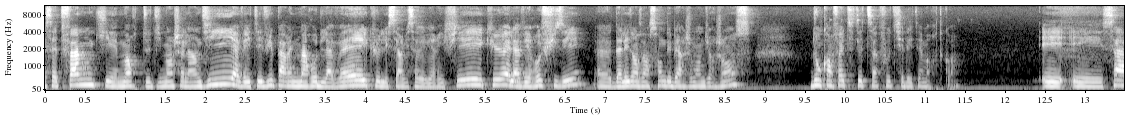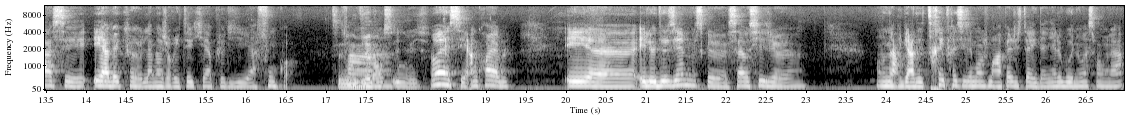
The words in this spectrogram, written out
cette femme qui est morte de dimanche à lundi avait été vue par une maraude la veille, que les services avaient vérifié, qu'elle avait refusé d'aller dans un centre d'hébergement d'urgence donc en fait, c'était de sa faute si elle était morte, quoi. Et, et ça, c'est... Et avec euh, la majorité qui applaudit à fond, quoi. C'est une violence inouïe. Ouais, c'est incroyable. Et, euh, et, le deuxième, parce que ça aussi, je... on a regardé très précisément, je me rappelle, j'étais avec Daniel Obono à ce moment-là,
